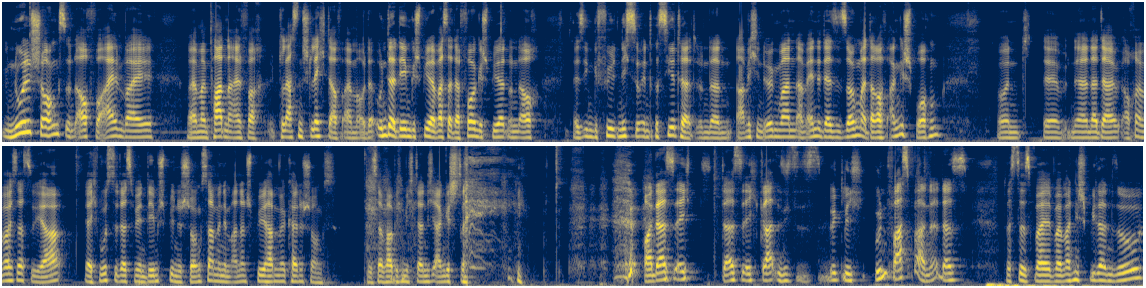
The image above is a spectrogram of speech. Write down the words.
null Chance und auch vor allem, weil, weil mein Partner einfach klassenschlechter auf einmal oder unter dem gespielt hat, was er davor gespielt hat und auch es ihn gefühlt nicht so interessiert hat. Und dann habe ich ihn irgendwann am Ende der Saison mal darauf angesprochen und äh, dann hat er auch einfach gesagt, so ja, ja, ich wusste, dass wir in dem Spiel eine Chance haben, in dem anderen Spiel haben wir keine Chance. Deshalb habe ich mich da nicht angestrengt. Und das ist echt, das ist echt gerade, das ist wirklich unfassbar, ne? Dass, dass das bei, bei manchen Spielern so,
